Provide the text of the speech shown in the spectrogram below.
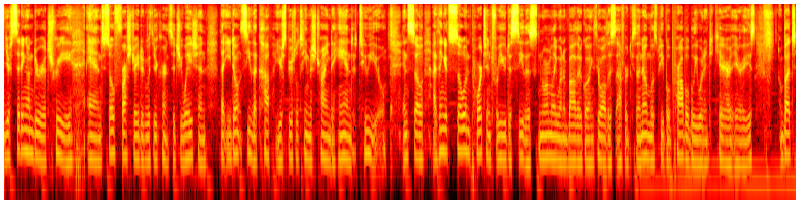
you're sitting under a tree and so frustrated with your current situation that you don't see the cup your spiritual team is trying to hand to you. And so i think it's so important for you to see this. Normally wouldn't bother going through all this effort because i know most people probably wouldn't care aries. But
